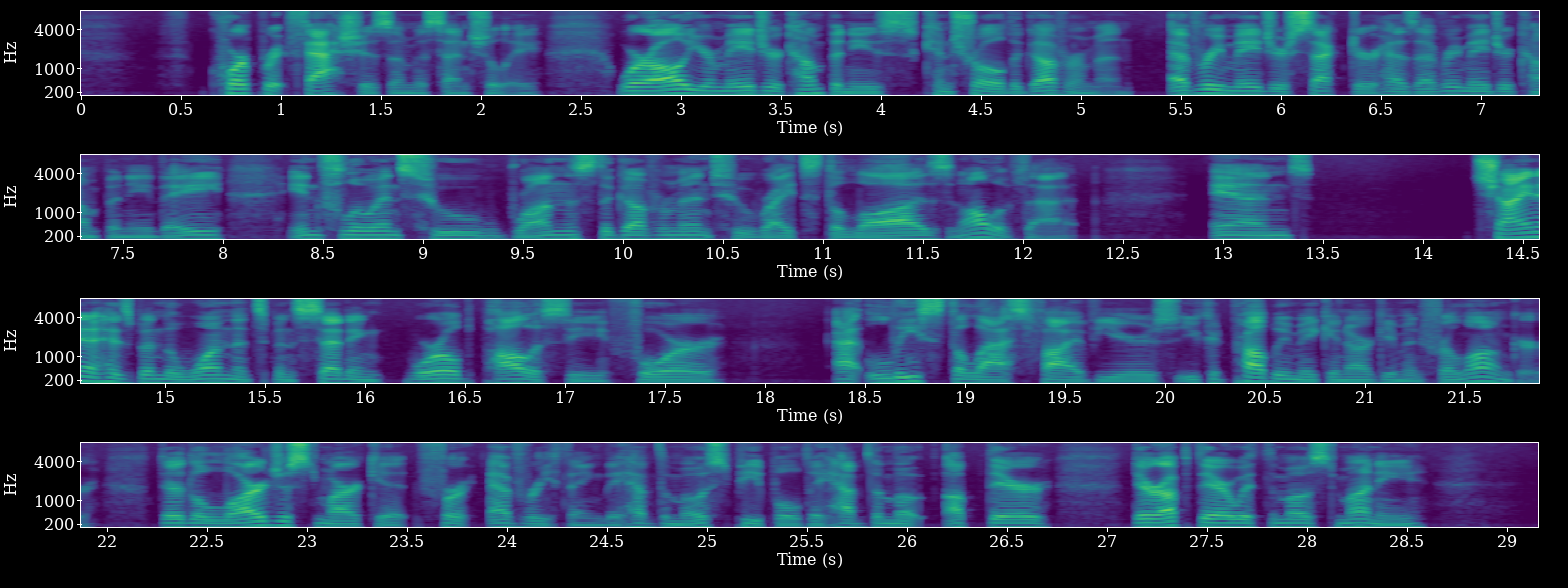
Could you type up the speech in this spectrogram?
corporate fascism, essentially, where all your major companies control the government. Every major sector has every major company. They influence who runs the government, who writes the laws, and all of that. And China has been the one that's been setting world policy for at least the last five years. You could probably make an argument for longer. They're the largest market for everything. They have the most people. They have the mo- up there. They're up there with the most money.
